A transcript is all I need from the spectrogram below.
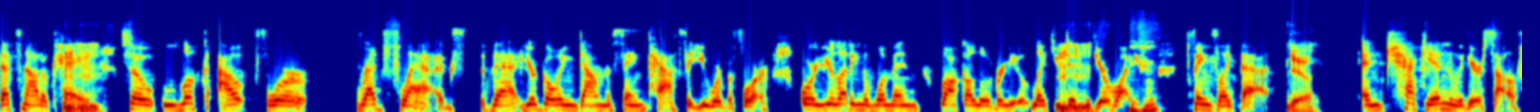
That's not okay. Mhm. So look out for red flags that you're going down the same path that you were before, or you're letting the woman walk all over you like you did Mhm. with your wife, Mhm. things like that. Yeah. And check in with yourself,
